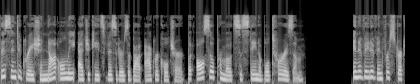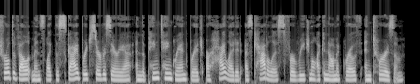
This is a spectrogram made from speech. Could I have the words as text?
This integration not only educates visitors about agriculture but also promotes sustainable tourism. Innovative infrastructural developments like the Sky Bridge service area and the Pingtang Grand Bridge are highlighted as catalysts for regional economic growth and tourism.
